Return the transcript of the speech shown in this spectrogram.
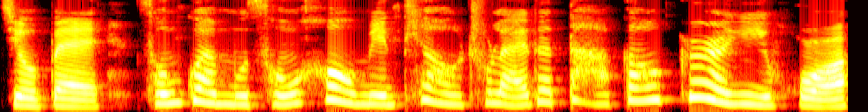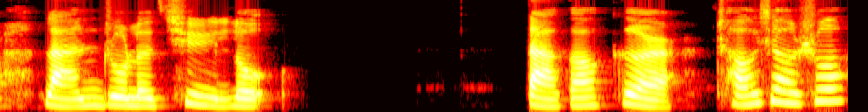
就被从灌木丛后面跳出来的大高个儿一伙拦住了去路。大高个儿嘲笑说：“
